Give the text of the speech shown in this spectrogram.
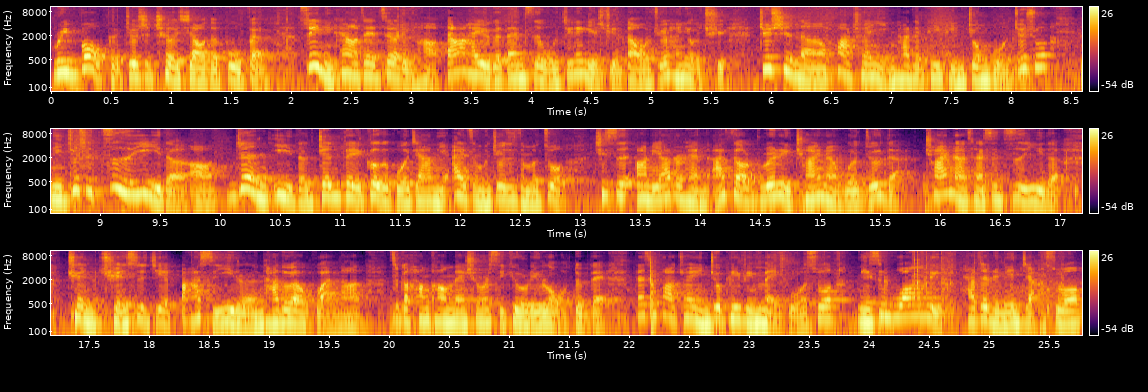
Revoke 就是撤销的部分，所以你看到在这里哈，当然还有一个单字，我今天也学到，我觉得很有趣，就是呢，华春莹他在批评中国，就是说你就是恣意的啊，任意的针对各个国家，你爱怎么就是怎么做。其实 on the other hand，I thought really China will do that，China 才是恣意的，劝全世界八十亿的人他都要管啊，这个 Hong Kong National Security Law 对不对？但是华春莹就批评美国说你是汪里，他这里面讲说。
